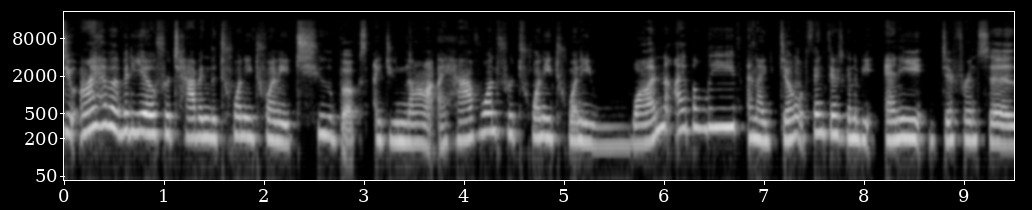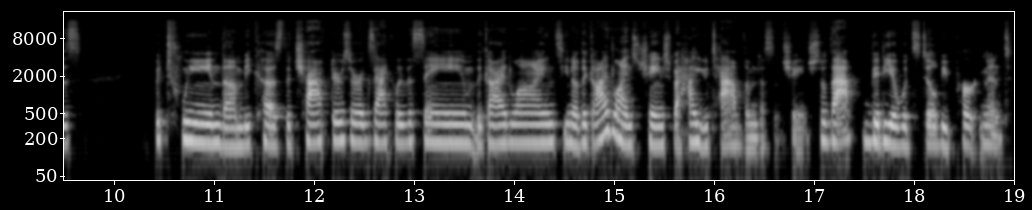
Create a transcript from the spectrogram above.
do I have a video for tabbing the 2022 books? I do not. I have one for 2021, I believe, and I don't think there's going to be any differences between them because the chapters are exactly the same, the guidelines, you know, the guidelines change, but how you tab them doesn't change. So that video would still be pertinent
